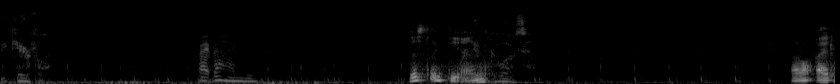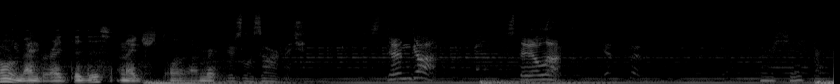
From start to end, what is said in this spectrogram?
Be careful. Right behind you. Is this like the end? Close. I don't. I don't remember. I did this and I just don't remember. There's Lazarevic. Stand guard. Stay alert. Yes, sir. Where's Schaefer?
